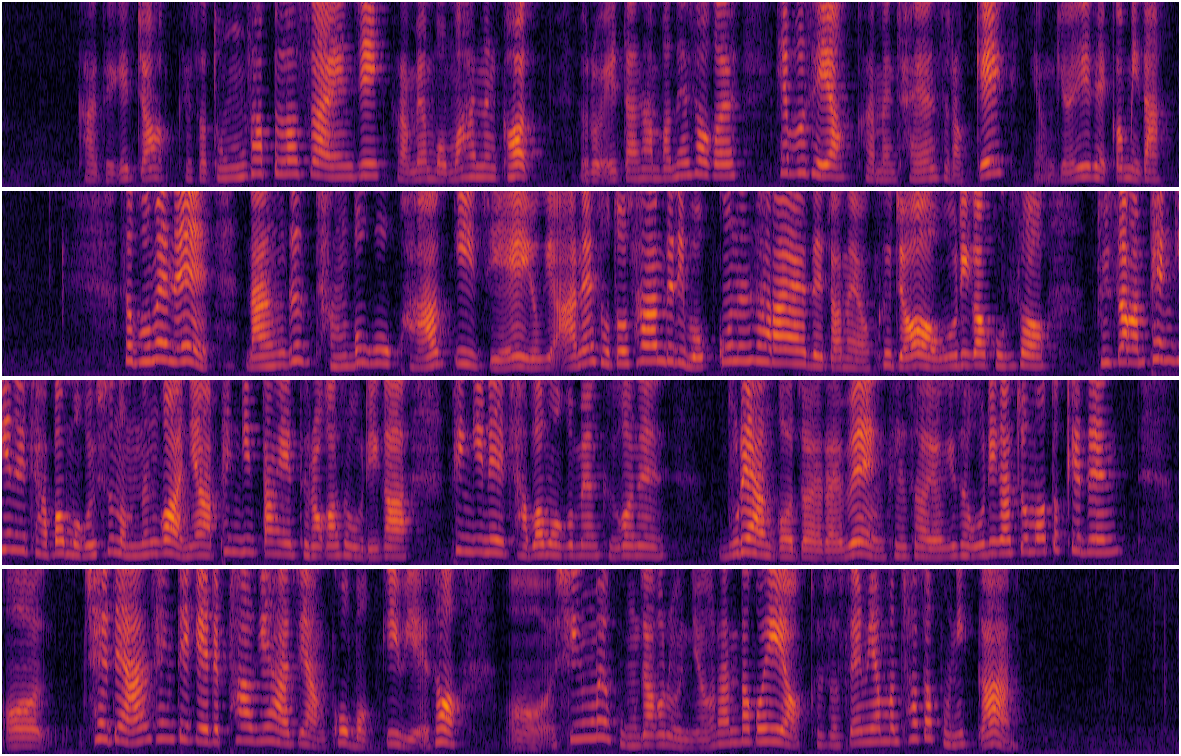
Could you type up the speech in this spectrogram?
가 되겠죠. 그래서 동사 플러스 ing 그러면 뭐뭐 하는 것 으로 일단 한번 해석을 해보세요. 그러면 자연스럽게 연결이 될 겁니다. 그래서 보면은 남극 장보고 과학기지에 여기 안에서도 사람들이 먹고는 살아야 되잖아요. 그죠? 우리가 거기서 불쌍한 펭귄을 잡아먹을 순 없는 거 아니야? 펭귄 땅에 들어가서 우리가 펭귄을 잡아먹으면 그거는 무례한 거죠, 여러분. 그래서 여기서 우리가 좀 어떻게든 어, 최대한 생태계를 파괴하지 않고 먹기 위해서 어, 식물 공장을 운영을 한다고 해요. 그래서 쌤이 한번 찾아보니까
